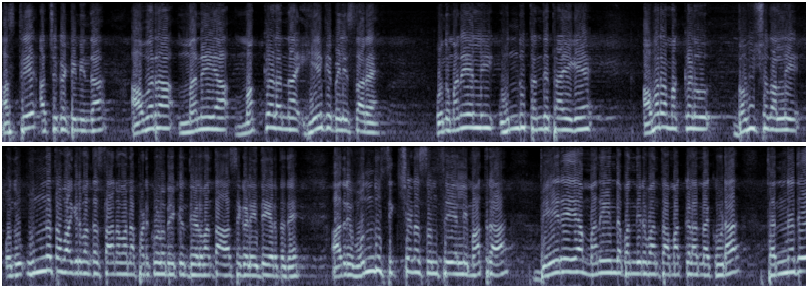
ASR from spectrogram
ಅಷ್ಟೇ ಅಚ್ಚುಕಟ್ಟಿನಿಂದ ಅವರ ಮನೆಯ ಮಕ್ಕಳನ್ನ ಹೇಗೆ ಬೆಳೆಸ್ತಾರೆ? ಒಂದು ಮನೆಯಲ್ಲಿ ಒಂದು ತಂದೆ ತಾಯಿಗೆ ಅವರ ಮಕ್ಕಳು ಭವಿಷ್ಯದಲ್ಲಿ ಒಂದು ಉನ್ನತವಾಗಿರುವಂತಹ ಸ್ಥಾನವನ್ನ ಪಡ್ಕೊಳ್ಬೇಕಂತ ಹೇಳುವಂತ ಆಸೆಗಳು ಇದ್ದೇ ಇರ್ತದೆ. ಆದ್ರೆ ಒಂದು ಶಿಕ್ಷಣ ಸಂಸ್ಥೆಯಲ್ಲಿ ಮಾತ್ರ ಬೇರೆಯ ಮನೆಯಿಂದ ಬಂದಿರುವಂತಹ ಮಕ್ಕಳನ್ನ ಕೂಡ ತನ್ನದೇ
